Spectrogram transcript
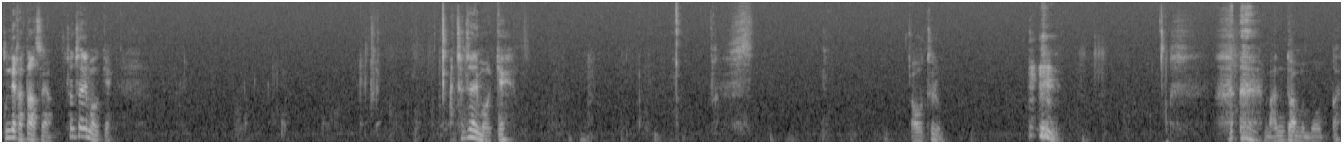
군대 갔다 왔어요. 천천히 먹을게. 천천히 먹을게 어우 트름 만두 한번 먹어볼까?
